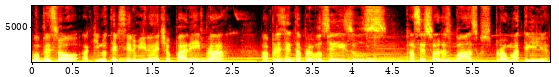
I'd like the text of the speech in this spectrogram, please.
Bom, pessoal, aqui no terceiro mirante eu parei para apresentar para vocês os acessórios básicos para uma trilha.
